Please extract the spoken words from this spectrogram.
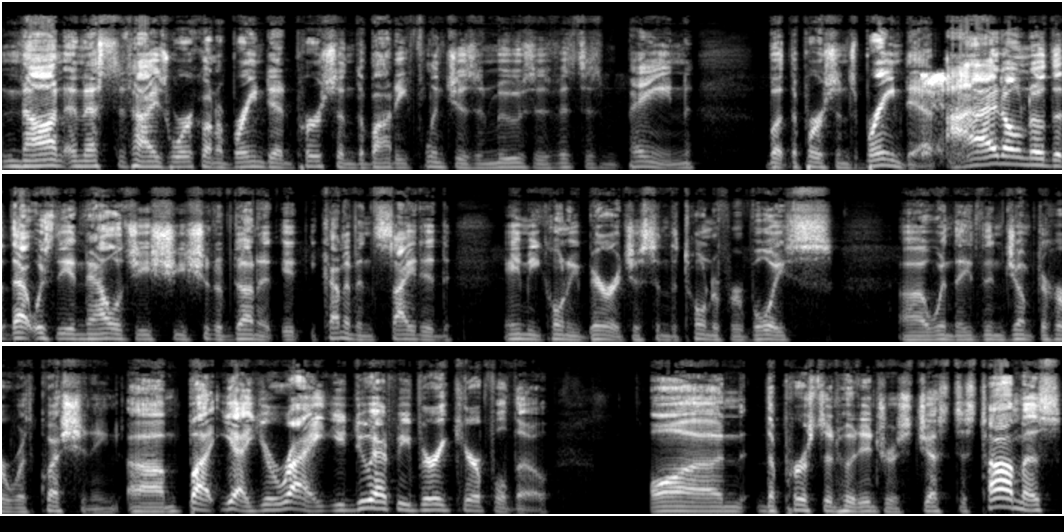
non anesthetized work on a brain dead person, the body flinches and moves as if it's in pain, but the person's brain dead. I don't know that that was the analogy she should have done it. It kind of incited Amy Coney Barrett just in the tone of her voice uh, when they then jump to her with questioning. Um, but yeah, you're right. You do have to be very careful, though on the personhood interest. Justice Thomas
